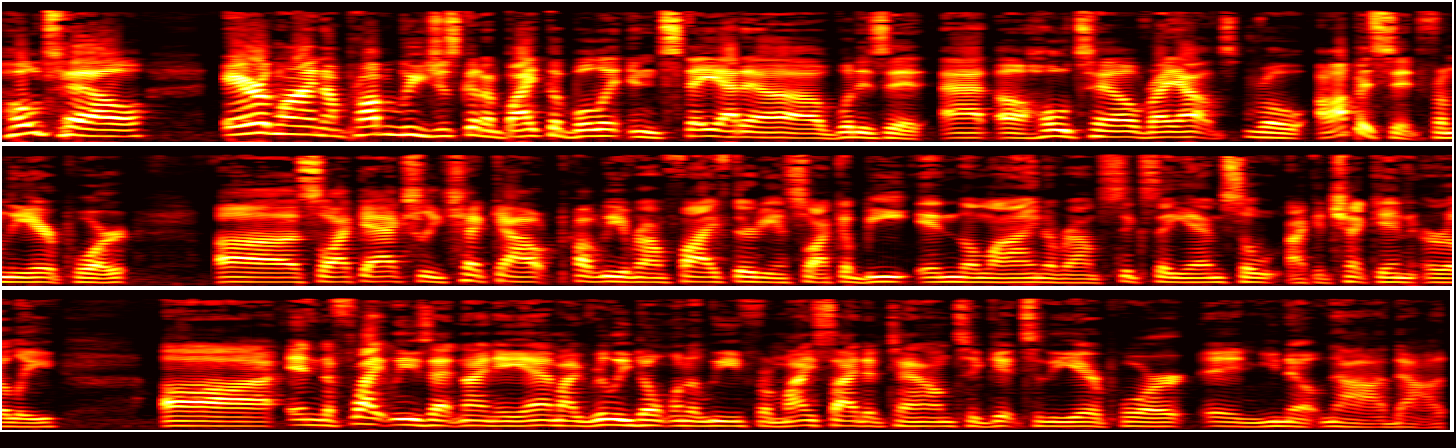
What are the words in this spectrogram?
hotel, airline. I'm probably just gonna bite the bullet and stay at a what is it at a hotel right out row opposite from the airport. Uh, so I could actually check out probably around 5:30, and so I could be in the line around 6 a.m. So I could check in early. Uh, and the flight leaves at 9 a.m. I really don't want to leave from my side of town to get to the airport. And, you know, nah, nah, uh,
